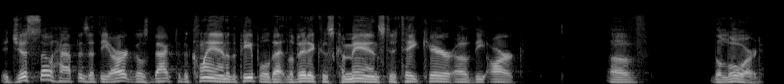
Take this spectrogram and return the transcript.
It just so happens that the ark goes back to the clan of the people that Leviticus commands to take care of the ark of the Lord.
